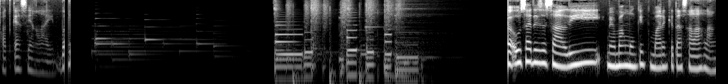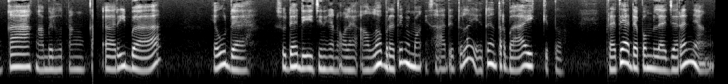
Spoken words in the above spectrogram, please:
podcast yang lain. Gak usah disesali, memang mungkin kemarin kita salah langkah ngambil hutang e, riba. Ya udah, sudah diizinkan oleh Allah berarti memang saat itulah ya itu yang terbaik gitu. Berarti ada pembelajaran yang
